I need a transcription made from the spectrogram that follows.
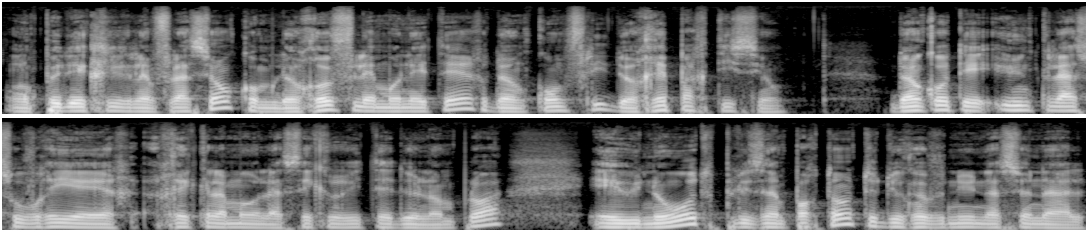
on peut décrire l'inflation comme le reflet monétaire d'un conflit de répartition. D'un côté, une classe ouvrière réclamant la sécurité de l'emploi et une autre plus importante du revenu national,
